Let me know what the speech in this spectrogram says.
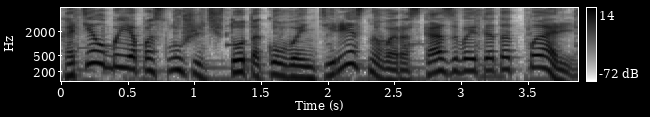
Хотел бы я послушать, что такого интересного рассказывает этот парень.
